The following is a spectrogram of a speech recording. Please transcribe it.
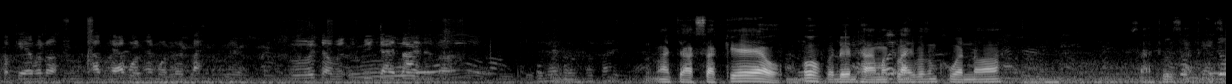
เขาแกมันเนาะเอาแถวบนให้หมดเลยไปเออจะมีใจตายเลยเนาะมาจากสักแก้ว โอ้ก็เดินทางมาไกลพอสมควรเนาะ สาธุสาธุ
